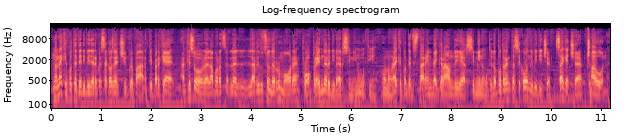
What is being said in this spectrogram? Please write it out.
non è che potete dividere questa cosa in cinque parti, perché anche solo la riduzione del rumore può prendere diversi minuti. O non è che potete stare in background diversi minuti. Dopo 30 secondi vi dice, sai che c'è? Ciaone.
